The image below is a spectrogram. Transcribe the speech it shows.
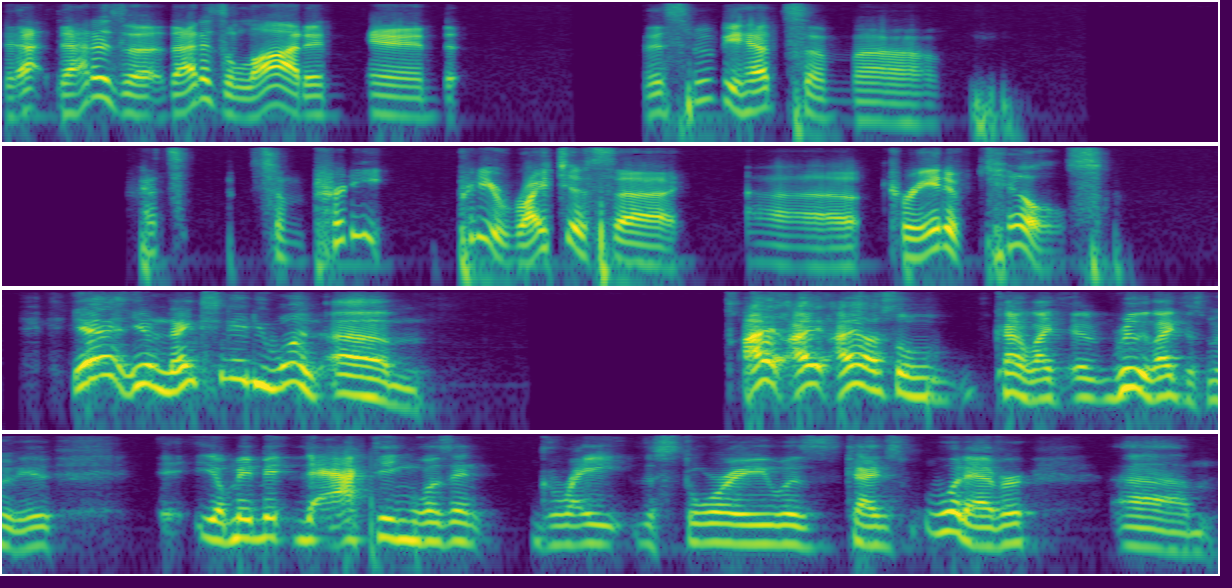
That that is a that is a lot and and this movie had some uh, had s- some pretty pretty righteous uh uh creative kills. Yeah, you know, 1981. Um, I I, I also kind of like really like this movie. You know, maybe the acting wasn't great, the story was kind of whatever. Um,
